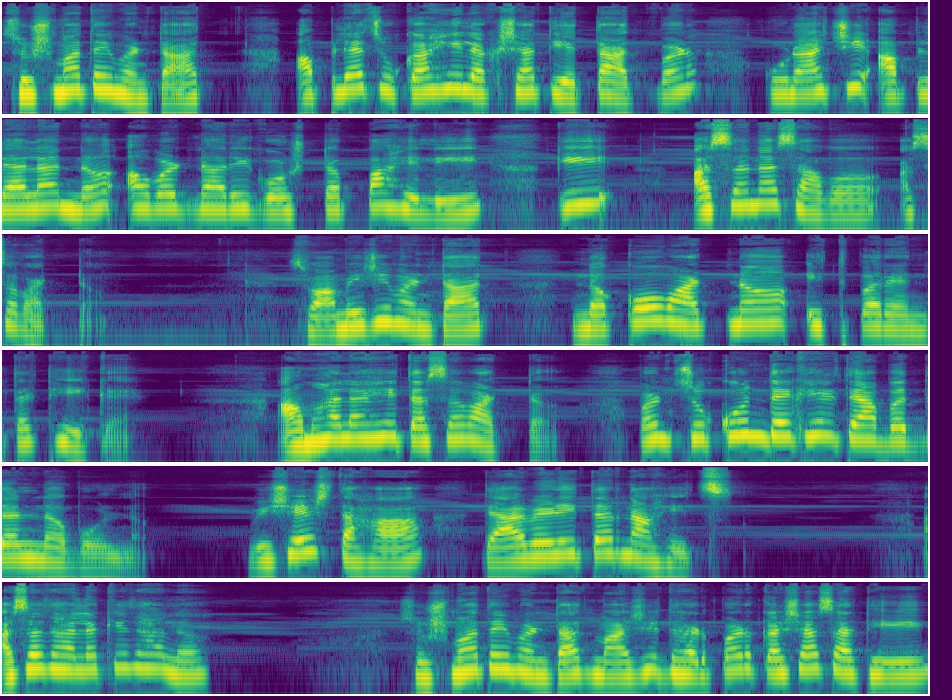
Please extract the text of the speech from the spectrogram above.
सुषमाताई म्हणतात आपल्या चुकाही लक्षात येतात पण कुणाची आपल्याला न आवडणारी गोष्ट पाहिली की असं नसावं असं वाटतं. स्वामीजी म्हणतात नको वाटणं इथपर्यंत ठीक आहे. आम्हालाही तसं वाटतं पण चुकून देखील त्याबद्दल न बोलणं. विशेषत त्यावेळी तर नाहीच. असं झालं की झालं. सुषमा ते म्हणतात माझी धडपड कशासाठी?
